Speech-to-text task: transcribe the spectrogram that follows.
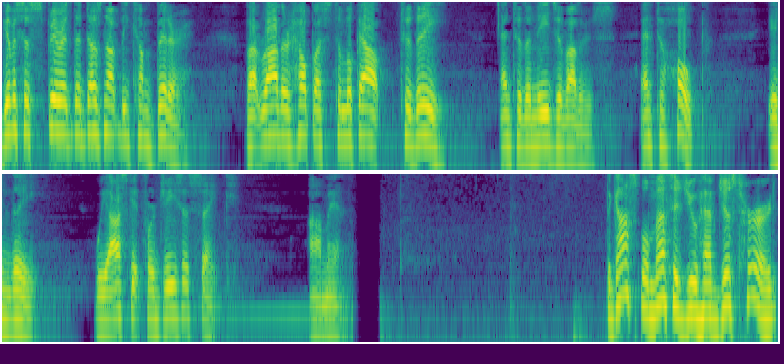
Give us a spirit that does not become bitter, but rather help us to look out to thee and to the needs of others and to hope in thee. We ask it for Jesus' sake. Amen. The gospel message you have just heard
